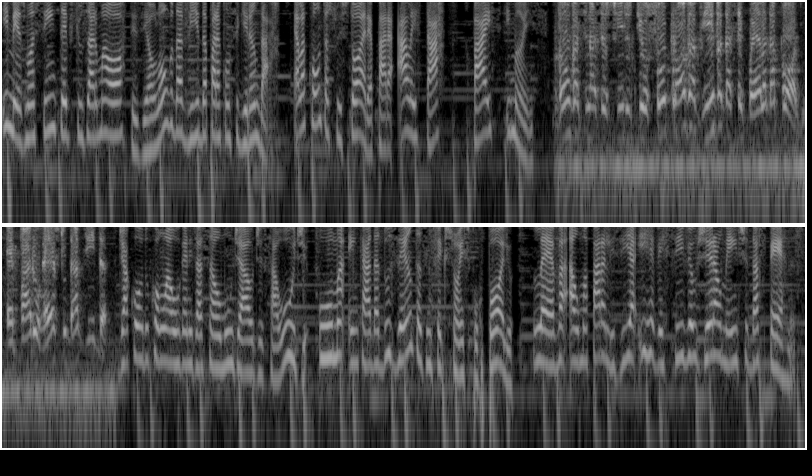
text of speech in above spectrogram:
e, mesmo assim, teve que usar uma órtese ao longo da vida para conseguir andar. Ela conta sua história para alertar pais e mães. Vão vacinar seus filhos, que eu sou prova viva da sequela da polio. É para o resto da vida. De acordo com a Organização Mundial de Saúde, uma em cada 200 infecções por polio leva a uma paralisia irreversível, geralmente das pernas.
